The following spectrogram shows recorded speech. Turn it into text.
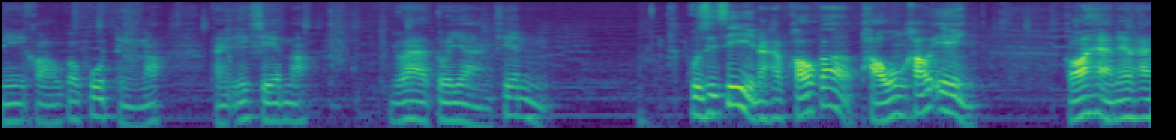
นี่เขาก็พูดถึงเนาะทาง Exchange เนาะว่าตัวอย่างเช่นคุณซิซี่นะครับเขาก็เผาของเขาเองเขาหาแนวทาง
